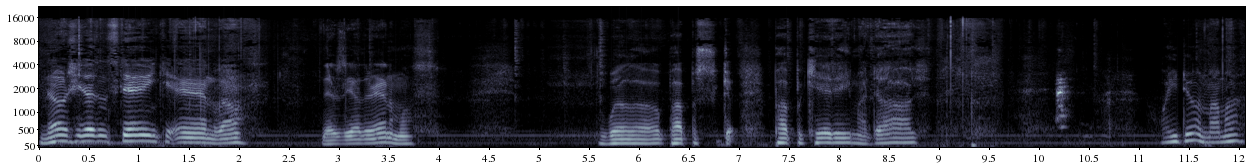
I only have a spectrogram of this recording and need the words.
No, she doesn't stink. And, well, there's the other animals. Willow, uh, Papa, Papa Kitty, my dog. What are you doing, Mama?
